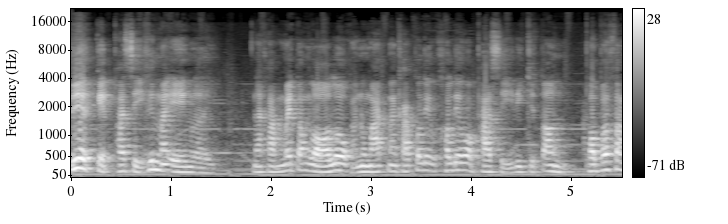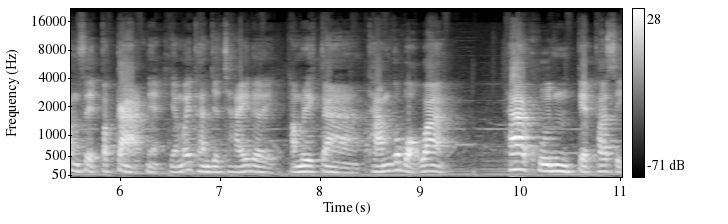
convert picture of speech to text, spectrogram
เรียกเก็บภาษีขึ้นมาเองเลยนะครับไม่ต้องรอโลกอนุมัตินะครับก็เรียกเขาเรียกว่าภาษีดิจิตอลพอฝรั่งเศสประกาศเนี่ยยังไม่ทันจะใช้เลยอเมริกาทรัมก็บอกว่า ถ้าคุณเก็บภาษี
